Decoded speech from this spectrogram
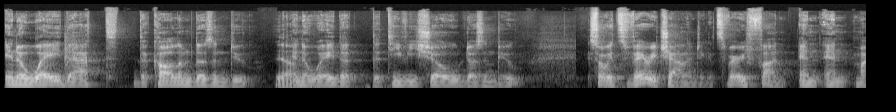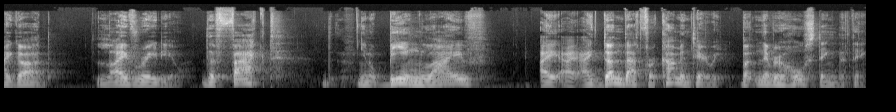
in a way that the column doesn't do, Yeah. in a way that the TV show doesn't do. So it's very challenging. It's very fun. And and my God, live radio. The fact, you know, being live, I, I I done that for commentary, but never hosting the thing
